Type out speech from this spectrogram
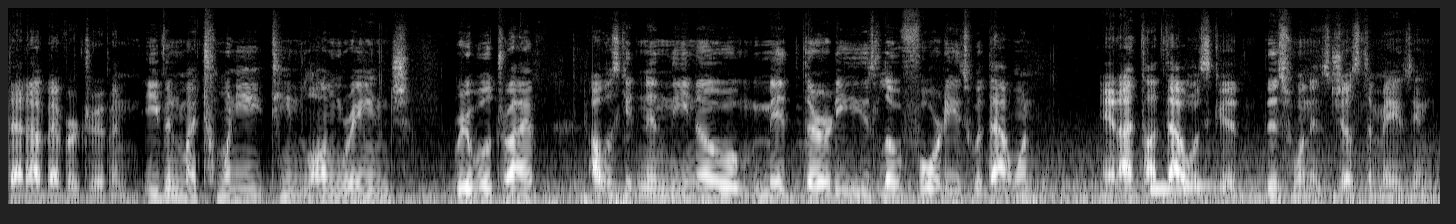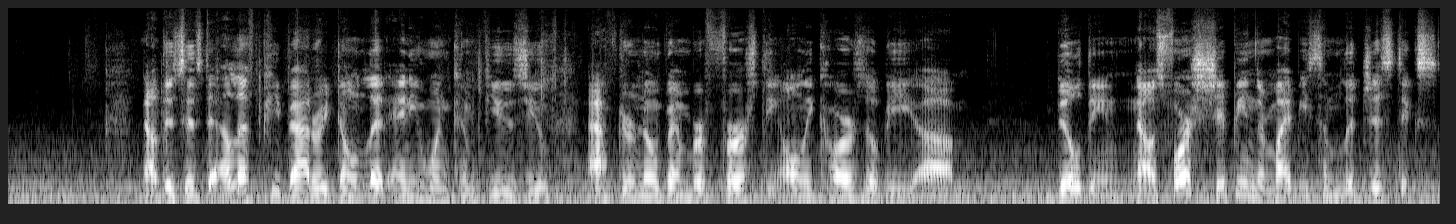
that I've ever driven. Even my 2018 long range rear wheel drive, I was getting in the you know mid 30s, low 40s with that one, and I thought that was good. This one is just amazing. Now this is the LFP battery. Don't let anyone confuse you. After November 1st, the only cars they'll be um, building. Now as far as shipping, there might be some logistics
